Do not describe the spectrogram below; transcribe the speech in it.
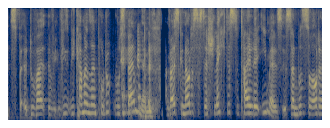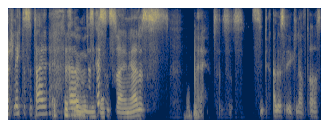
Sp du wei wie wie kann man sein Produkt nur Spam nennen? Man weiß genau, dass das der schlechteste Teil der E-Mails ist, dann muss es doch auch der schlechteste Teil, ist ähm, des. Essens sein, ja? Das ist ne, das ist sieht alles ekelhaft aus.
